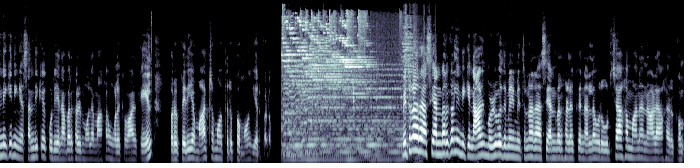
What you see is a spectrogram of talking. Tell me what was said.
இன்னைக்கு நீங்க சந்திக்கக்கூடிய நபர்கள் மூலமாக உங்களுக்கு வாழ்க்கையில் ஒரு பெரிய மாற்றமோ திருப்பமோ ஏற்படும். மிதுன ராசி அன்பர்கள் இன்னைக்கு நாள் முழுவதுமே மிதுன ராசி அன்பர்களுக்கு நல்ல ஒரு உற்சாகமான நாளாக இருக்கும்.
